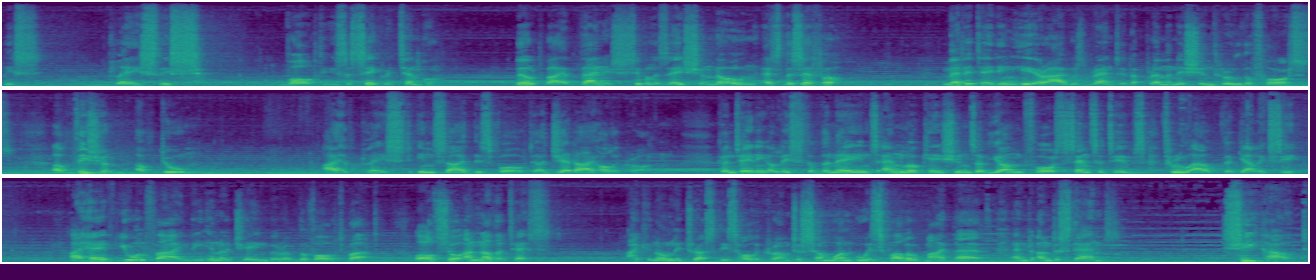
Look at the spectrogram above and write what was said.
This place, this vault, is a sacred temple, built by a vanished civilization known as the Zeffo. Meditating here, I was granted a premonition through the Force, a vision of doom. I have placed inside this vault a Jedi holocron containing a list of the names and locations of young Force sensitives throughout the galaxy. Ahead, you will find the inner chamber of the vault, but also another test. I can only trust this holocron to someone who has followed my path and understands. Seek out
